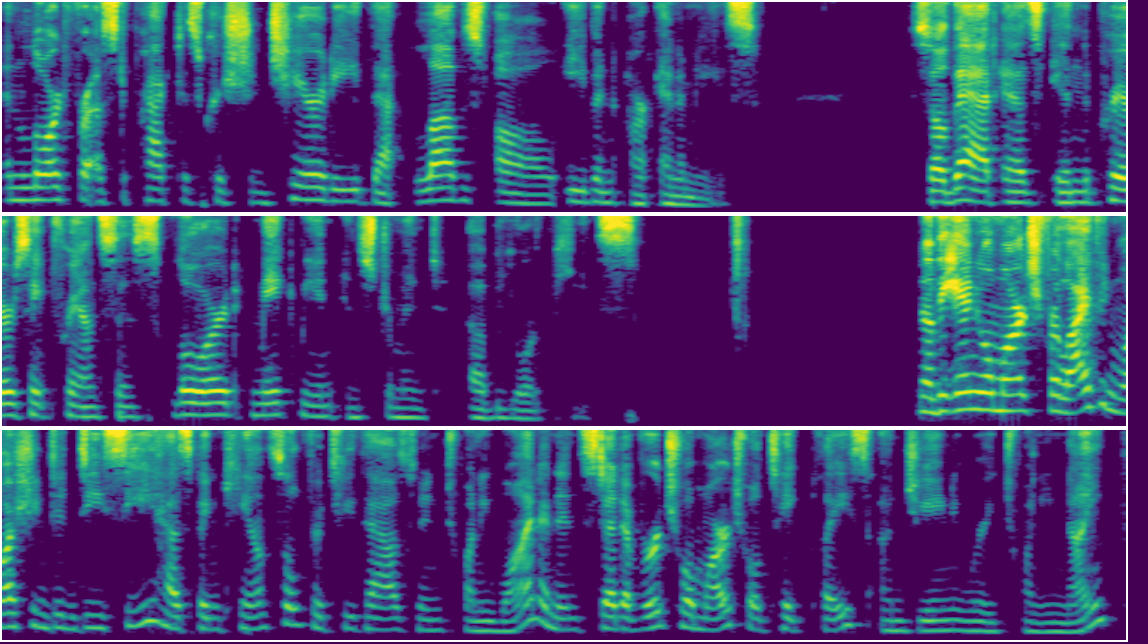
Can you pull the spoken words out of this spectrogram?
And Lord, for us to practice Christian charity that loves all, even our enemies. So that, as in the prayer of St. Francis, Lord, make me an instrument of your peace. Now, the annual March for Life in Washington, D.C. has been canceled for 2021, and instead, a virtual march will take place on January 29th.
